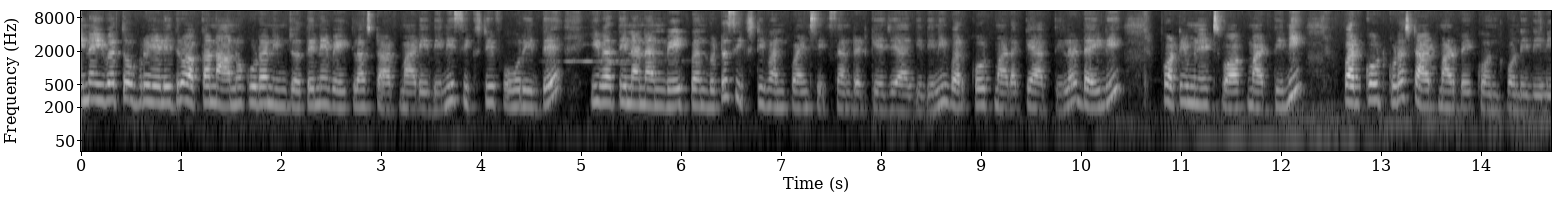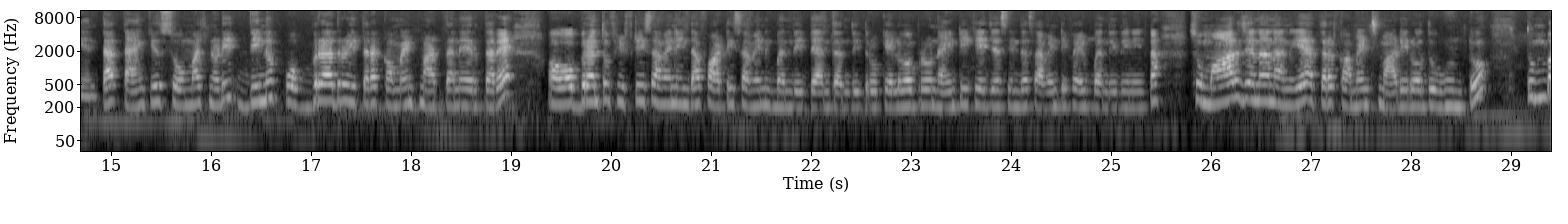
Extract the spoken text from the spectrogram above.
ಇನ್ನು ಇವತ್ತೊಬ್ರು ಹೇಳಿದರು, ಅಕ್ಕ, ನಾನು ಕೂಡ ನಿಮ್ಮ ಜೊತೆನೇ ವೆಯ್ಟ್ ಲಾಸ್ ಸ್ಟಾರ್ಟ್ ಮಾಡಿದ್ದೀನಿ. ಸಿಕ್ಸ್ಟಿ ಫೋರ್ ಇದ್ದೆ. ಇವತ್ತಿನ ನನ್ನ ವೆಯ್ಟ್ ಬಂದ್ಬಿಟ್ಟು sixty one point six hundred K G ಆಗಿದ್ದೀನಿ. ವರ್ಕೌಟ್ ಮಾಡೋಕ್ಕೆ ಆಗ್ತಿಲ್ಲ. ಡೈಲಿ ಫಾರ್ಟಿ ಮಿನಿಟ್ಸ್ ವಾಕ್ ಮಾಡ್ತೀನಿ. ವರ್ಕೌಟ್ ಕೂಡ ಸ್ಟಾರ್ಟ್ ಮಾಡಬೇಕು ಅಂದ್ಕೊಂಡಿದ್ದೀನಿ ಅಂತ. ಥ್ಯಾಂಕ್ ಯು ಸೋ ಮಚ್ ನೋಡಿ, ದಿನಕ್ಕೆ ಒಬ್ಬರಾದರೂ ಈ ಥರ ಕಮೆಂಟ್ ಮಾಡ್ತಾನೆ ಇರ್ತಾರೆ. ಒಬ್ಬರಂತೂ ಫಿಫ್ಟಿ ಸೆವೆನಿಂದ ಫಾರ್ಟಿ ಸೆವೆನ್ಗೆ ಬಂದಿದ್ದೆ ಅಂತಂದಿದ್ರು. ಕೆಲವೊಬ್ಬರು ನೈಂಟಿ ಕೆ ಇಂದ ಸೆವೆಂಟಿ ಫೈವ್ ಬಂದಿದ್ದೀನಿ ಅಂತ. ಸುಮಾರು ಜನ ನನಗೆ ಆ ಥರ ಕಮೆಂಟ್ಸ್ ಮಾಡಿರೋದು ಉಂಟು. ತುಂಬ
